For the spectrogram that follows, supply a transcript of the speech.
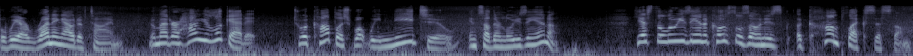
but we are running out of time, no matter how you look at it, to accomplish what we need to in southern Louisiana. Yes, the Louisiana coastal zone is a complex system,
